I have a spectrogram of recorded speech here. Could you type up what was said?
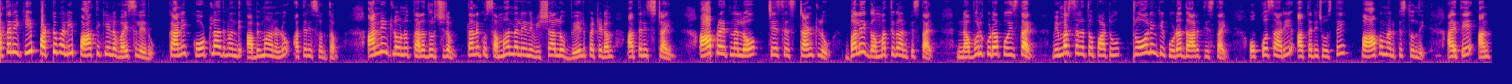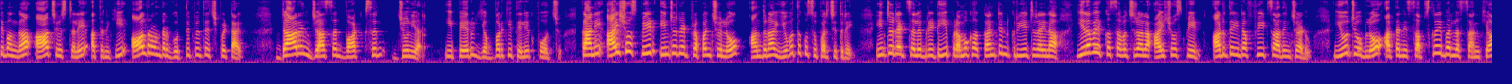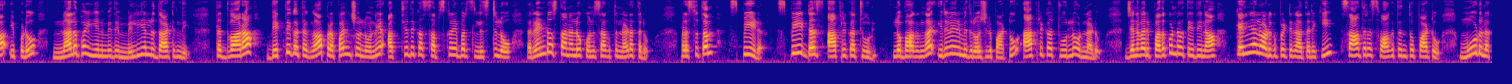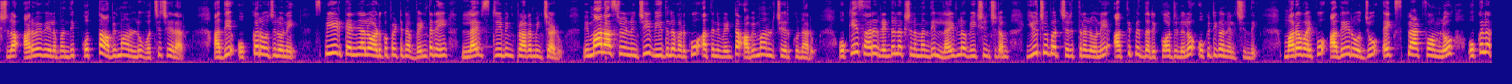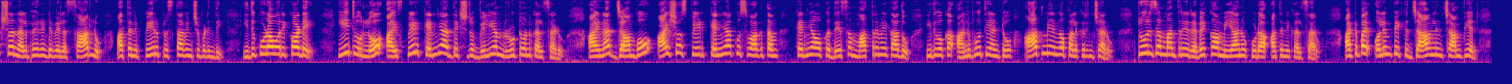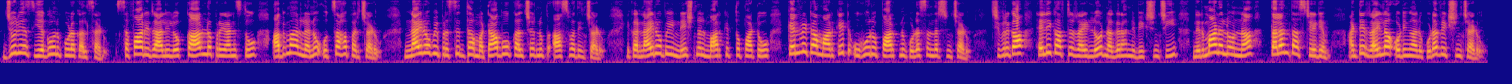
అతనికి పట్టుమని పాతికేళ్ళ వయసు లేదు. కానీ కోట్లాది మంది అభిమానులు అతని సొంతం. అన్నింట్లోనూ తలదూర్చడం తనకు సంబంధం లేని విషయాల్లో వేలు పెట్టడం అతని స్టైల్. ఆ ప్రయత్నంలో చేసే స్టంట్లు భలే గమ్మత్తుగా అనిపిస్తాయి. నవ్వులు కూడా పోయిస్తాయి. విమర్శలతో పాటు ట్రోలింగ్కి కూడా దారితీస్తాయి. ఒక్కోసారి అతన్ని చూస్తే పాపం అనిపిస్తుంది. అయితే అంతిమంగా ఆ చేష్టలే అతనికి ఆల్రౌండర్ గుర్తింపు తెచ్చిపెట్టాయి. Darren Jason Watson junior. ఈ పేరు ఎవ్వరికీ తెలియకపోవచ్చు. కానీ ఐషో స్పీడ్ ఇంటర్నెట్ ప్రపంచంలో అందున యువతకు సుపరిచితుడే. ఇంటర్నెట్ సెలబ్రిటీ ప్రముఖ కంటెంట్ క్రియేటర్ అయిన ఇరవై ఒక్క సంవత్సరాల ఐషో స్పీడ్ అరుదైన ఫీట్ సాధించాడు. యూట్యూబ్లో అతని సబ్స్క్రైబర్ల సంఖ్య ఇప్పుడు నలభై ఎనిమిది మిలియన్లు దాటింది. తద్వారా వ్యక్తిగతంగా ప్రపంచంలోనే అత్యధిక సబ్స్క్రైబర్స్ లిస్టులో రెండో స్థానంలో కొనసాగుతున్నాడు అతను ప్రస్తుతం speed speed does Africa tour లో భాగంగా ఇరవై ఎనిమిది రోజుల పాటు ఆఫ్రికా టూర్లో ఉన్నాడు. జనవరి పదకొండవ తేదీన కెన్యాలో అడుగుపెట్టిన అతనికి సాదర స్వాగతంతో పాటు మూడు లక్షల అరవై వేల మంది కొత్త అభిమానులు వచ్చి చేరారు. అది ఒక్క రోజులోనే. స్పీడ్ కెన్యాలో అడుగుపెట్టిన వెంటనే లైవ్ స్ట్రీమింగ్ ప్రారంభించాడు. విమానాశ్రయం నుంచి వీధుల వరకు అతని వెంట అభిమానులు చేరుకున్నారు. ఒకేసారి రెండు లక్షల మంది లైవ్లో వీక్షించడం యూట్యూబర్ చరిత్రలోనే అతిపెద్ద రికార్డులలో ఒకటిగా నిలిచింది. మరోవైపు అదే రోజు ఎక్స్ ప్లాట్ఫామ్లో ఒక లక్ష నలభై రెండు వేల సార్లు అతని పేరు ప్రస్తావించబడింది. ఇది కూడా ఓ రికార్డే. ఈ టూర్లో ఐ స్పీడ్ కెన్యా అధ్యక్షుడు విలియం రూటోను కలిశాడు. ఆయన జాంబో ఐషో స్పీడ్ కెన్యాకు స్వాగతం. కెన్యా ఒక దేశం మాత్రమే కాదు ఇది ఒక అనుభూతి అంటూ ఆత్మీయంగా పలకరించారు. టూరిజం మంత్రి రెబెకా మియాను కూడా అతన్ని కలిశారు. అటుపై ఒలింపిక్ జావెలిన్ ఛాంపియన్ జూలియస్ ఎగోను కూడా కలిశాడు. సఫారీ ర్యాలీలో కారులో ప్రయాణిస్తూ అభిమానులను ఉత్సాహపరిచాడు. నైరోబీ ప్రసిద్ధ మటాబో కల్చర్ను ఆస్వాదించాడు. ఇక నైరోబీ నేషనల్ మార్కెట్తో పాటు కెన్విటా మార్కెట్ ఉహూరు పార్క్ను కూడా సందర్శించాడు. చివరిగా హెలికాప్టర్ రైడ్లో నగరాన్ని వీక్షించి నిర్మాణంలో ఉన్న తలంతా స్టేడియం అంటే రైలా ఒడింగాను కూడా వీక్షించాడు.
